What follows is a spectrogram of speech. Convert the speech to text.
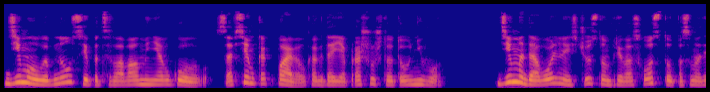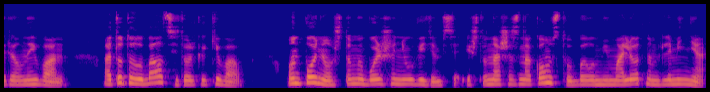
Дима улыбнулся и поцеловал меня в голову, совсем как Павел, когда я прошу что-то у него. Дима, довольный и с чувством превосходства, посмотрел на Ивана, а тот улыбался и только кивал. Он понял, что мы больше не увидимся, и что наше знакомство было мимолетным для меня,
